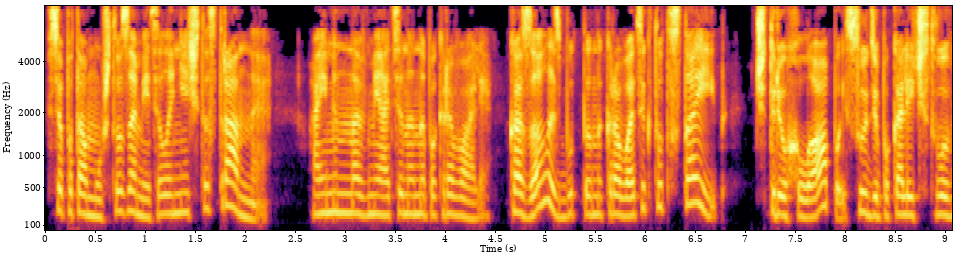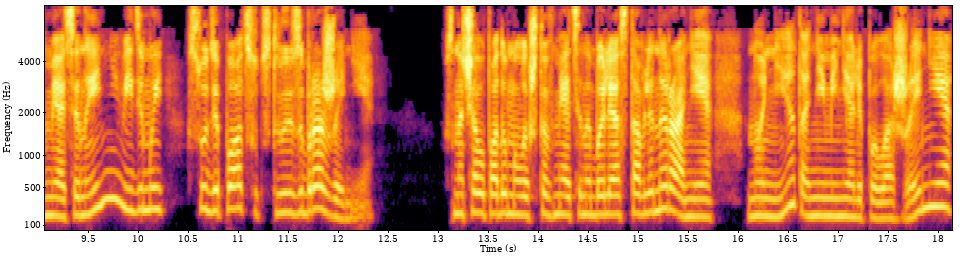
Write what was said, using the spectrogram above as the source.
все потому, что заметила нечто странное, а именно вмятины на покрывале. Казалось, будто на кровати кто-то стоит, четырехлапый, судя по количеству вмятины, и невидимый, судя по отсутствию изображения. Сначала подумала, что вмятины были оставлены ранее, но нет, они меняли положение,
